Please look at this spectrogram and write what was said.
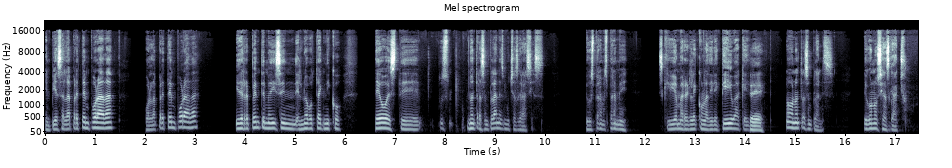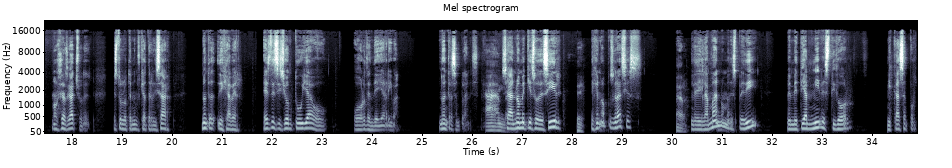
empieza la pretemporada o la pretemporada y de repente me dicen el nuevo técnico, Teo, este, pues no entras en planes, muchas gracias. Digo, espérame, espérame, es que yo ya me arreglé con la directiva, que Sí. no, no entras en planes. Digo, no seas gacho, no seas gacho, esto lo tenemos que aterrizar. No entras- dije, a ver, ¿es decisión tuya o, o orden de ahí arriba? No entras en planes. O sea, no me quiso decir. Sí. Dije, no, pues gracias. claro. Le di la mano, me despedí, me metí a mi vestidor, mi casa, por...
